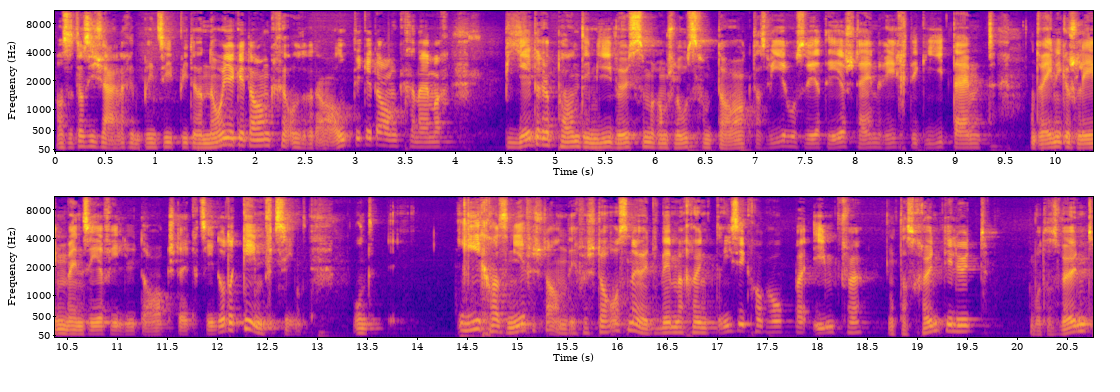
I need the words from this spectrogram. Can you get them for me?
Also das ist eigentlich im Prinzip wieder ein neuer Gedanke oder der alte Gedanke, nämlich bei jeder Pandemie wissen wir am Schluss vom Tag, das Virus wird erst dann richtig eingedämmt und weniger schlimm, wenn sehr viele Leute angesteckt sind oder geimpft sind. Und ich habe es nie verstanden. Ich verstehe es nicht. Wenn man könnte Risikogruppen impfen und das können die Leute, die das wollen,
